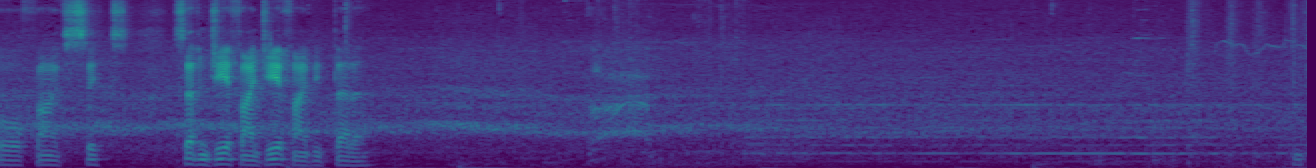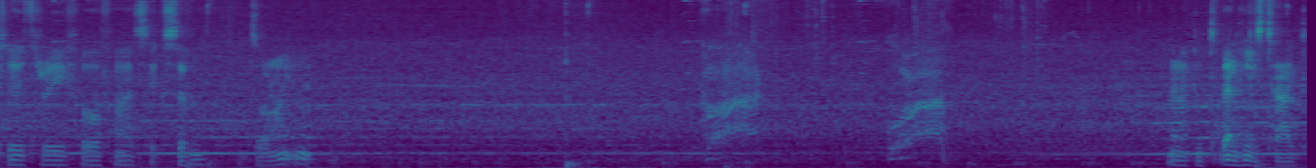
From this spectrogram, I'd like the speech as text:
four, five, six, seven. GFI, GFI be better. One, two, three, four, five, six, seven. It's all right, isn't it? Then I can. Then he's tagged.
